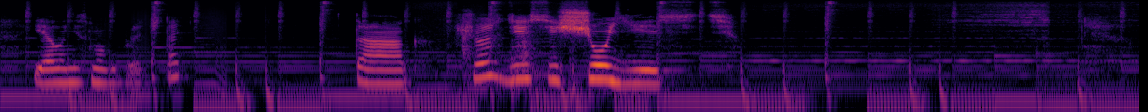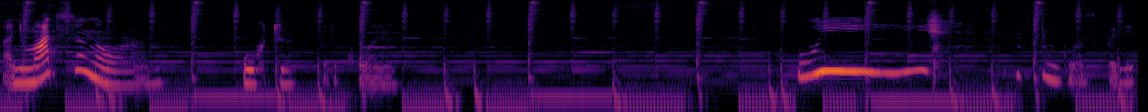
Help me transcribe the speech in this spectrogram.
я его не смогу прочитать. Так, что здесь еще есть? Анимация новая. Ух ты, прикольно. Уи, господи.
